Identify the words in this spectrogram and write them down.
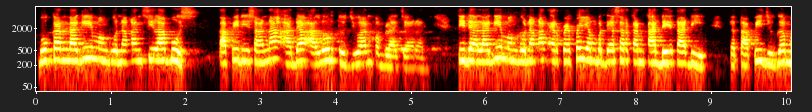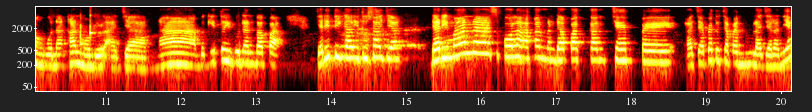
Bukan lagi menggunakan silabus, tapi di sana ada alur tujuan pembelajaran. Tidak lagi menggunakan RPP yang berdasarkan KD tadi, tetapi juga menggunakan modul ajar. Nah, begitu Ibu dan Bapak. Jadi tinggal itu saja. Dari mana sekolah akan mendapatkan CP, eh, CP itu capaian pembelajaran ya,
